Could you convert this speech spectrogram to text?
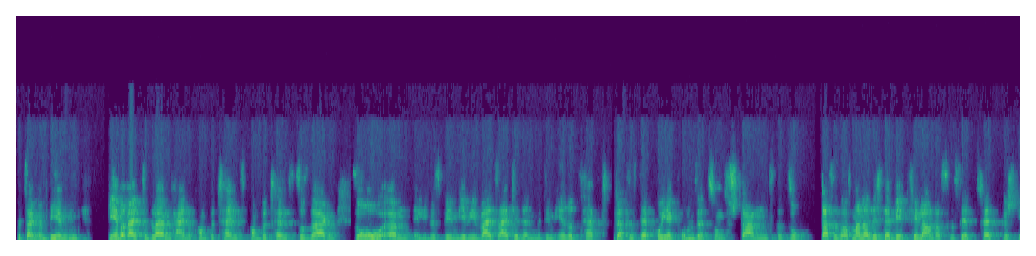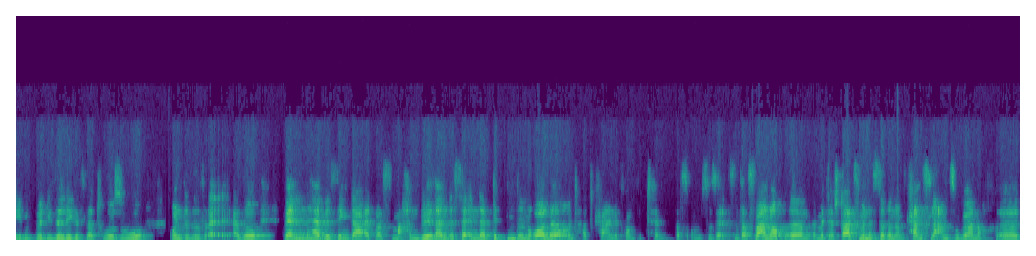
sozusagen im BMG-Bereich zu bleiben, keine Kompetenz, Kompetenz zu sagen, so, ähm, liebes BMG, wie weit seid ihr denn mit dem E-Rezept? Das ist der Projektumsetzungsstand. So, das ist aus meiner Sicht der Webfehler und das ist jetzt festgeschrieben für diese Legislatur so. Und es ist, äh, also, wenn Herr Wissing da etwas machen will, dann ist er in der bittenden Rolle und hat keine Kompetenz, das umzusetzen. Das war noch ähm, mit der Staatsministerin im Kanzleramt sogar noch äh,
